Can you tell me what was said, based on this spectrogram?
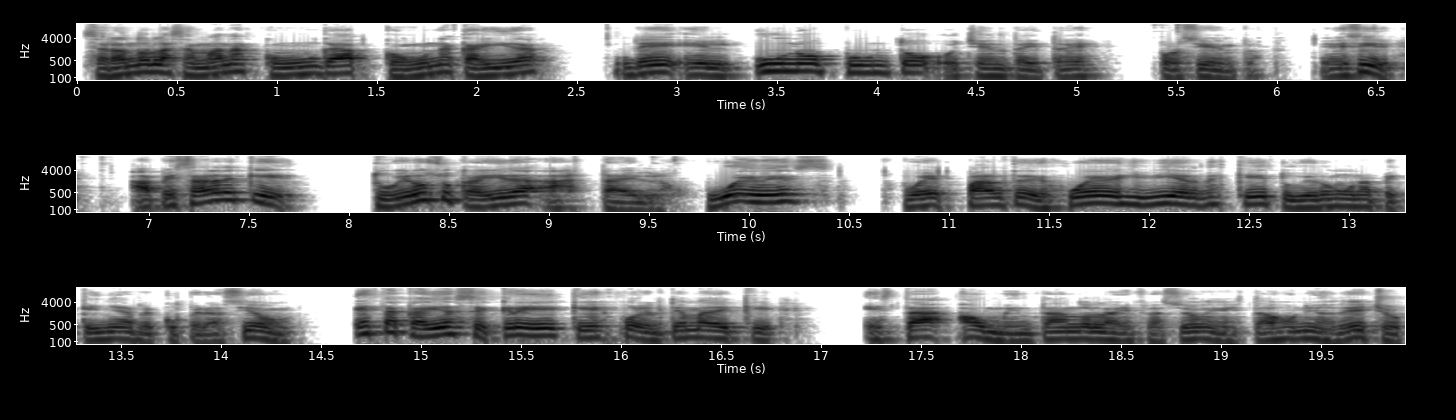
cerrando la semana con un gap, con una caída del 1.83%. Es decir, a pesar de que tuvieron su caída hasta el jueves, fue parte de jueves y viernes que tuvieron una pequeña recuperación. Esta caída se cree que es por el tema de que está aumentando la inflación en Estados Unidos. De hecho,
